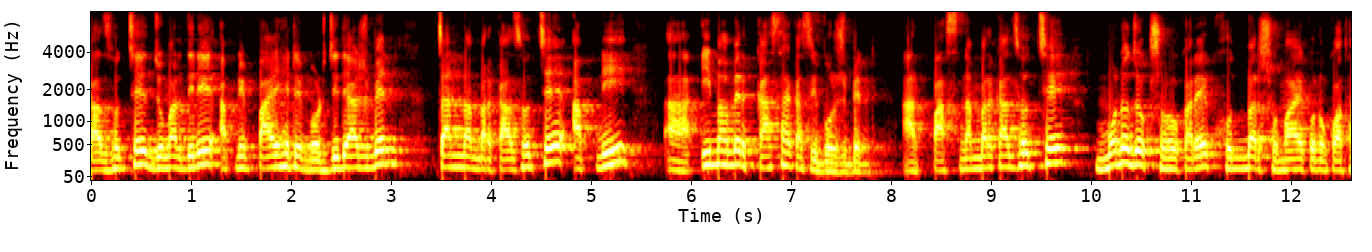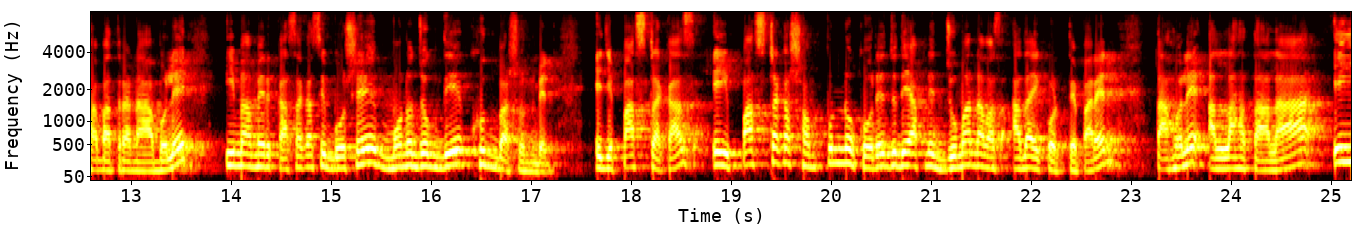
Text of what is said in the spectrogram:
কাজ হচ্ছে জুমার দিনে আপনি পায়ে হেঁটে মসজিদে আসবেন। চার নাম্বার কাজ হচ্ছে আপনি ইমামের কাছাকাছি বসবেন। আর পাঁচ নাম্বার কাজ হচ্ছে মনোযোগ সহকারে খুদবার সময় কোনো কথাবার্তা না বলে ইমামের কাছাকাছি বসে মনোযোগ দিয়ে খুতবা শুনবেন। এই যে পাঁচটা কাজ, এই পাঁচ টাকা সম্পূর্ণ করে যদি আপনি জুমার নামাজ আদায় করতে পারেন, তাহলে আল্লাহ তাআলা এই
